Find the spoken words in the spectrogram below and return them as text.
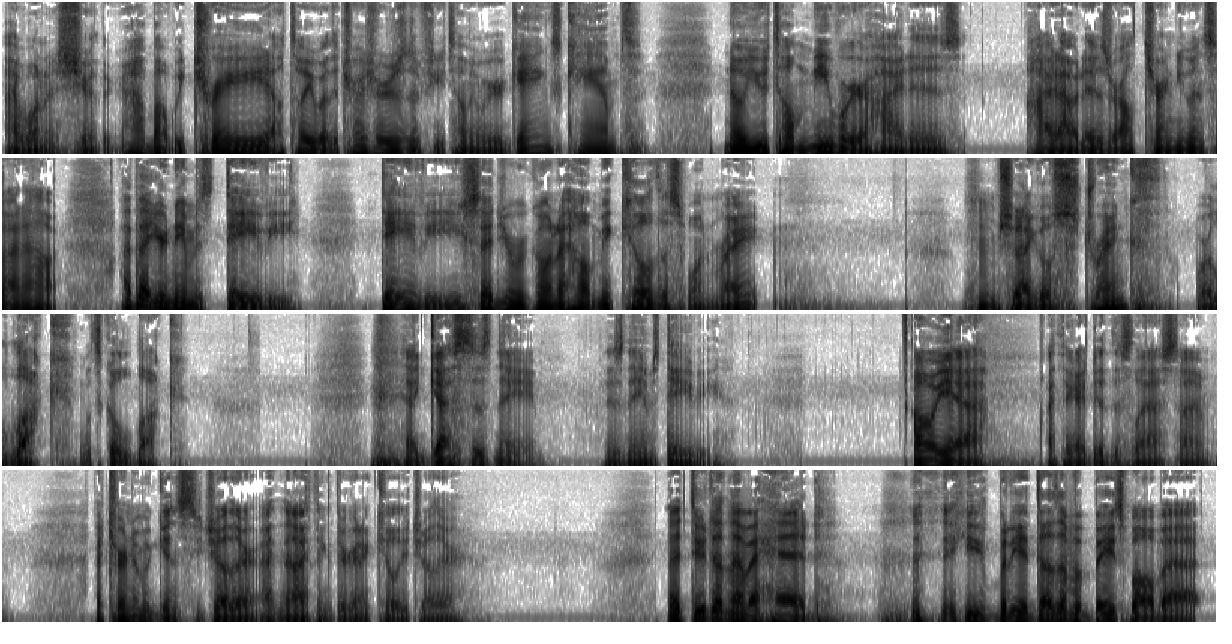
I want to share the. How about we trade? I'll tell you where the treasure is if you tell me where your gang's camped. No, you tell me where your hide is, hideout is, or I'll turn you inside out. I bet your name is Davy. Davy, you said you were going to help me kill this one, right? Hmm, should I go strength or luck? Let's go luck. I guessed his name. His name's Davy. Oh yeah, I think I did this last time. I turned them against each other, and now I think they're going to kill each other. That dude doesn't have a head, he, but he does have a baseball bat.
